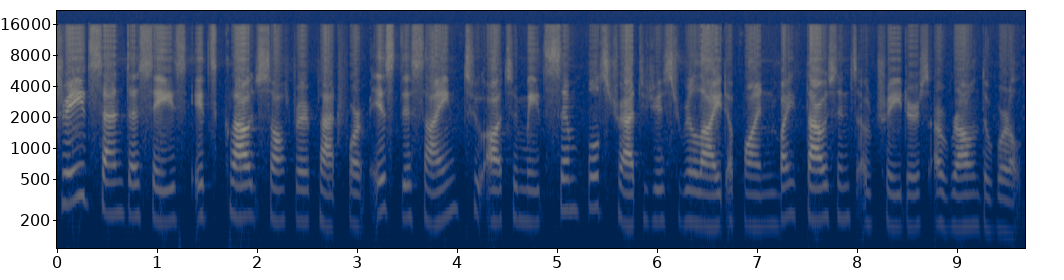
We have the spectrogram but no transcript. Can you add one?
Trade Santa says its cloud software platform is designed to automate simple strategies relied upon by thousands of traders around the world.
